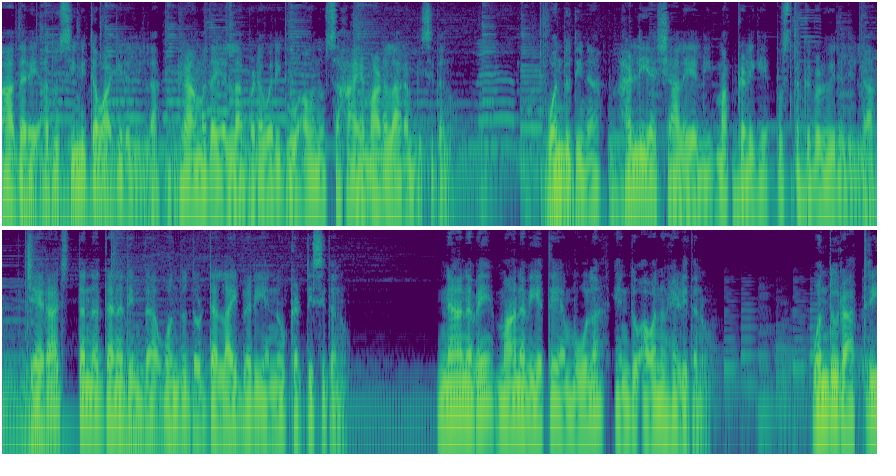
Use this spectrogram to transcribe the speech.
ಆದರೆ ಅದು ಸೀಮಿತವಾಗಿರಲಿಲ್ಲ, ಗ್ರಾಮದ ಎಲ್ಲ ಬಡವರಿಗೂ ಅವನು ಸಹಾಯ ಮಾಡಲಾರಂಭಿಸಿದನು. ಒಂದು ದಿನ ಹಳ್ಳಿಯ ಶಾಲೆಯಲ್ಲಿ ಮಕ್ಕಳಿಗೆ ಪುಸ್ತಕಗಳು ಇರಲಿಲ್ಲ. ಜಯರಾಜ್ ತನ್ನ ದನದಿಂದ ಒಂದು ದೊಡ್ಡ ಲೈಬ್ರರಿಯನ್ನು ಕಟ್ಟಿಸಿದನು. ಜ್ಞಾನವೇ ಮಾನವೀಯತೆಯ ಮೂಲ ಎಂದು ಅವನು ಹೇಳಿದನು. ಒಂದು ರಾತ್ರಿ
